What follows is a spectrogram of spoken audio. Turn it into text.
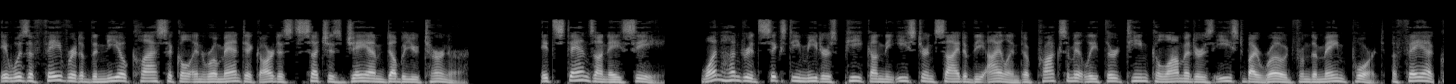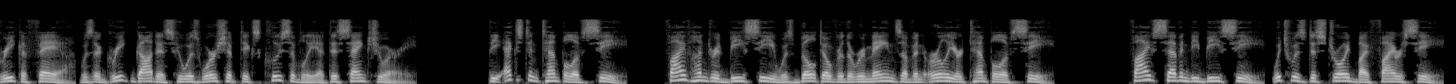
It was a favorite of the neoclassical and Romantic artists such as J. M. W. Turner. It stands on AC. 160 meters peak on the eastern side of the island approximately 13 kilometers east by road from the main port. Aphaea, Greek Aphaea was a Greek goddess who was worshipped exclusively at this sanctuary. The extant temple of c. 500 BC was built over the remains of an earlier temple of c. 570 BC, which was destroyed by fire c.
